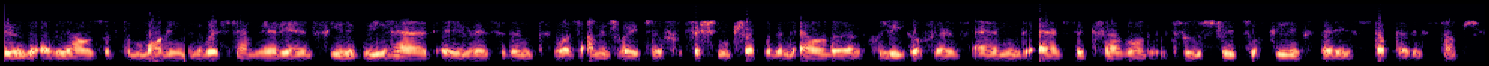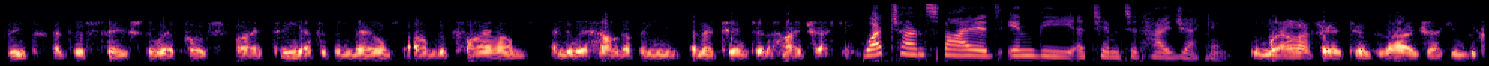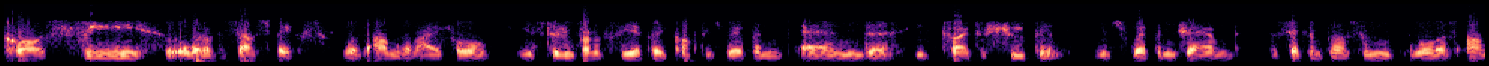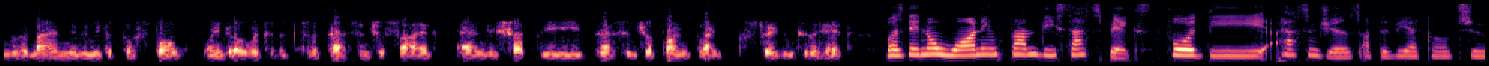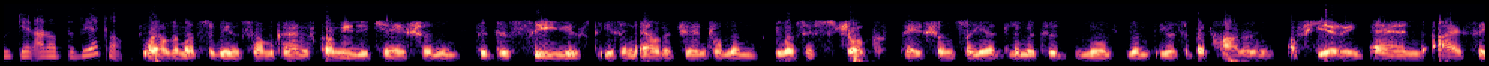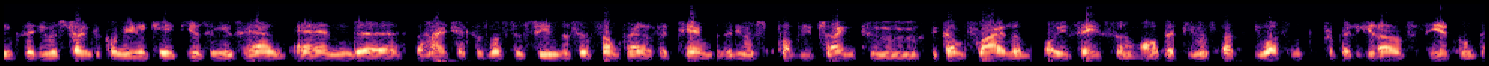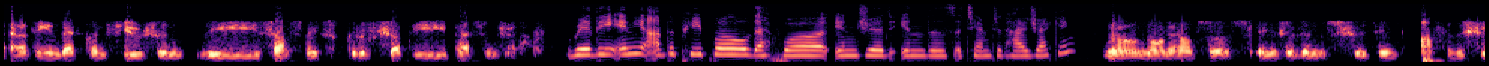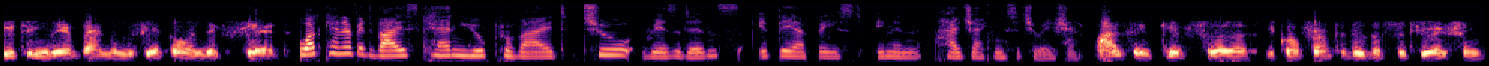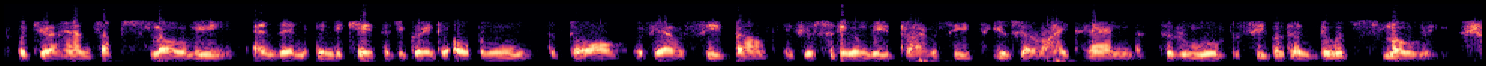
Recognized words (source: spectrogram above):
During the early hours of the morning in the West Ham area in Phoenix, we had a resident who was on his way to a fishing trip with an elder colleague of his. And as they traveled through the streets of Phoenix, they stopped at a stop street. At this stage, they were approached by three African males armed with firearms, and they were held up in an attempted hijacking. What transpired in the attempted hijacking? Well, I say attempted hijacking because the one of the suspects was armed with a rifle 3 p.m. His weapon jammed. The second person was armed with a 9 millimeter pistol, went over to the, to the passenger side, and he shot the passenger point blank straight into the head. Was there no warning from the suspects for the passengers of the vehicle to get out of the vehicle? Well, there must have been some kind of communication. The deceased is an elder gentleman. He was a stroke patient, so he had limited movement. He was a bit harder hearing, and I think that he was trying to communicate using his hand. And uh, the hijackers must have seen this as some kind of attempt that he was probably trying to become violent or evasive, or that he was not, he wasn't prepared to get out of the vehicle. And I think in that confusion, the suspects could have shot the passenger. Were there any other people that were injured in this attempted hijacking? No, no one else was injured in the shooting. After the shooting, they abandoned the vehicle and they fled. What kind of advice can you provide to residents if they are faced in a hijacking situation? I think if uh, you're confronted with this situation, put your hands up slowly and then indicate that you're going to open the door. If you have a seatbelt, if you're sitting on the driver's seat, use your right hand to remove the seatbelt and do it slowly.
